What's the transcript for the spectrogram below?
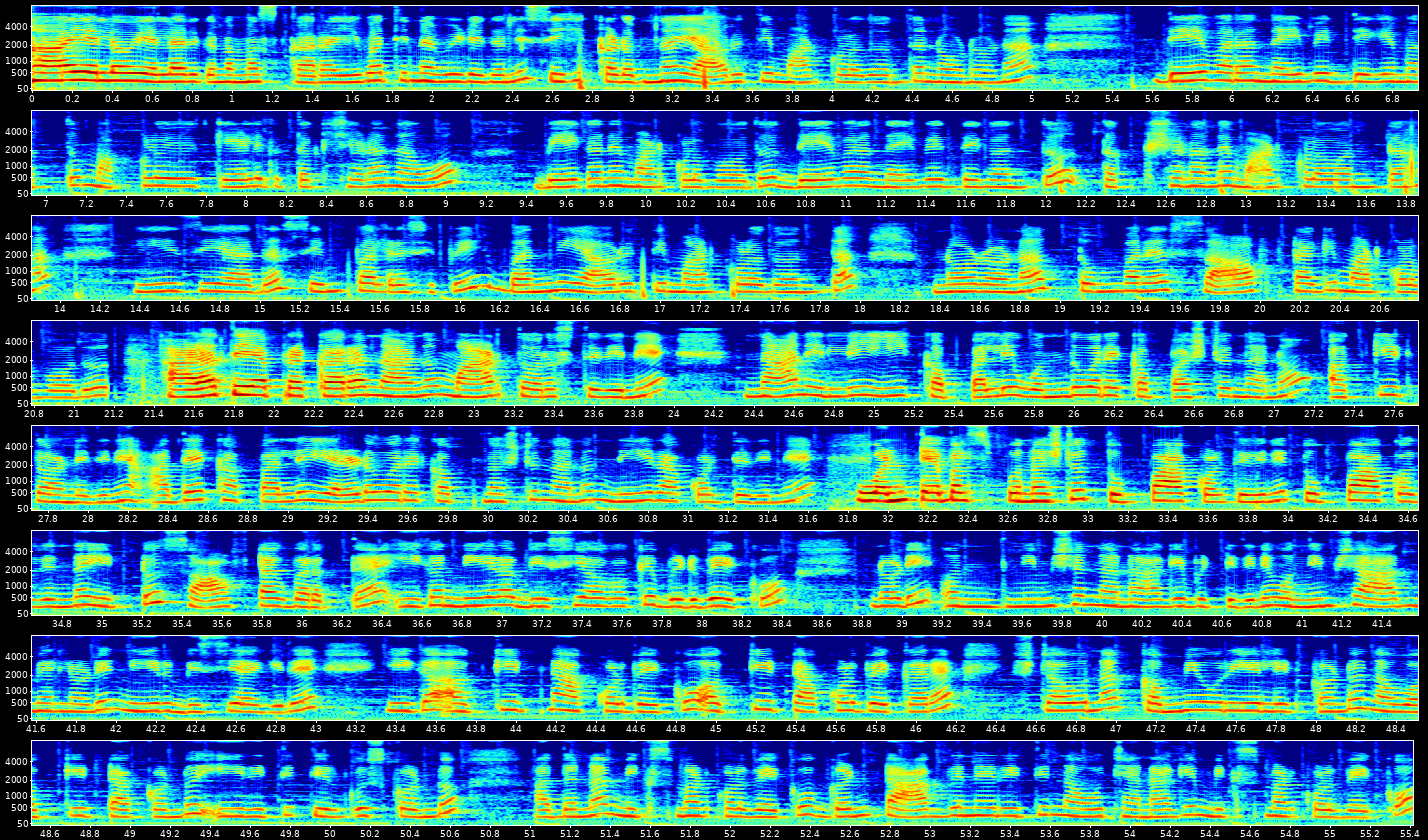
Hi ಎಲ್ಲೋ ಎಲ್ಲರಿಗೂ ನಮಸ್ಕಾರ. ಇವತ್ತಿನ ವಿಡಿಯೋದಲ್ಲಿ ಸಿಹಿ ಕಡುಬನ್ನ ಯಾವ ರೀತಿ ಮಾಡ್ಕೊಳ್ಳೋದು ಅಂತ ನೋಡೋಣ. ದೇವರ ನೈವೇದ್ಯಗೆ ಮತ್ತು ಮಕ್ಕಳು ಕೇಳಿದ ತಕ್ಷಣ ನಾವು ಬೇಗನೆ ಮಾಡ್ಕೊಳ್ಬೋದು. ದೇವರ ನೈವೇದ್ಯಗಂತೂ ತಕ್ಷಣವೇ ಮಾಡ್ಕೊಳ್ಳುವಂತಹ ಈಸಿಯಾದ ಸಿಂಪಲ್ ರೆಸಿಪಿ. ಬನ್ನಿ ಯಾವ ರೀತಿ ಮಾಡ್ಕೊಳ್ಳೋದು ಅಂತ ನೋಡೋಣ. ತುಂಬಾ ಸಾಫ್ಟಾಗಿ ಮಾಡ್ಕೊಳ್ಬೋದು. ಅಳತೆಯ ಪ್ರಕಾರ ನಾನು ಮಾಡಿ ತೋರಿಸ್ತಿದ್ದೀನಿ. ನಾನಿಲ್ಲಿ ಈ ಕಪ್ಪಲ್ಲಿ ಒಂದೂವರೆ ಕಪ್ಪಷ್ಟು ನಾನು ಅಕ್ಕಿ ಹಿಟ್ಟು ತೊಗೊಂಡಿದ್ದೀನಿ ಅದೇ ಕಪ್ಪಲ್ಲಿ ಎರಡೂವರೆ ಕಪ್ನಷ್ಟು ನಾನು ನೀರು ಹಾಕ್ಕೊಳ್ತಿದ್ದೀನಿ ಒನ್ ಟೇಬಲ್ ಸ್ಪೂನಷ್ಟು ತುಪ್ಪ ಹಾಕ್ಕೊಳ್ತಿದ್ದೀನಿ ತುಪ್ಪ ಹಾಕೋದ್ರಿಂದ ಹಿಟ್ಟು ಸಾಫ್ಟಾಗಿ ಬರುತ್ತೆ. ಈಗ ನೀರ ಬಿಸಿ ಆಗೋಕ್ಕೆ ಬಿಡಬೇಕು. ನೋಡಿ ಒಂದು ನಿಮಿಷ ನಾನು ಹಾಗೆ ಬಿಟ್ಟಿದ್ದೀನಿ. ಒಂದು ನಿಮಿಷ ಆದಮೇಲೆ ನೋಡಿ, ನೀರು ಬಿಸಿಯಾಗಿದೆ. ಈಗ ಅಕ್ಕಿ ಹಿಟ್ಟನ್ನ ಹಾಕ್ಕೊಳ್ಬೇಕು. ಅಕ್ಕಿ ಹಿಟ್ಟು ಹಾಕ್ಕೊಳ್ಬೇಕಾದ್ರೆ ಸ್ಟವ್ನ ಕಮ್ಮಿ ಉರಿಯಲ್ಲಿ ಇಟ್ಕೊಂಡು ನಾವು ಅಕ್ಕಿ ಹಿಟ್ಟು ಹಾಕ್ಕೊಂಡು ಈ ರೀತಿ ತಿರುಗಿಸ್ಕೊಂಡು ಅದನ್ನು ಮಿಕ್ಸ್ ಮಾಡ್ಕೊಳ್ಬೇಕು. ಗಂಟು ಆಗದೇ ರೀತಿ ನಾವು ಚೆನ್ನಾಗಿ ಮಿಕ್ಸ್ ಮಾಡ್ಕೊಳ್ಬೇಕು.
